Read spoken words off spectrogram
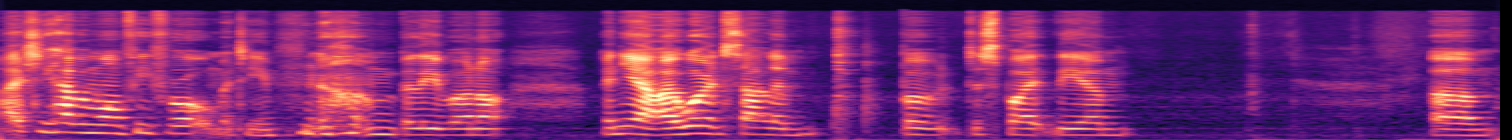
I actually have him on FIFA Ultimate Team, believe it or not. And yeah, I won't sell him, but despite the um, um,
